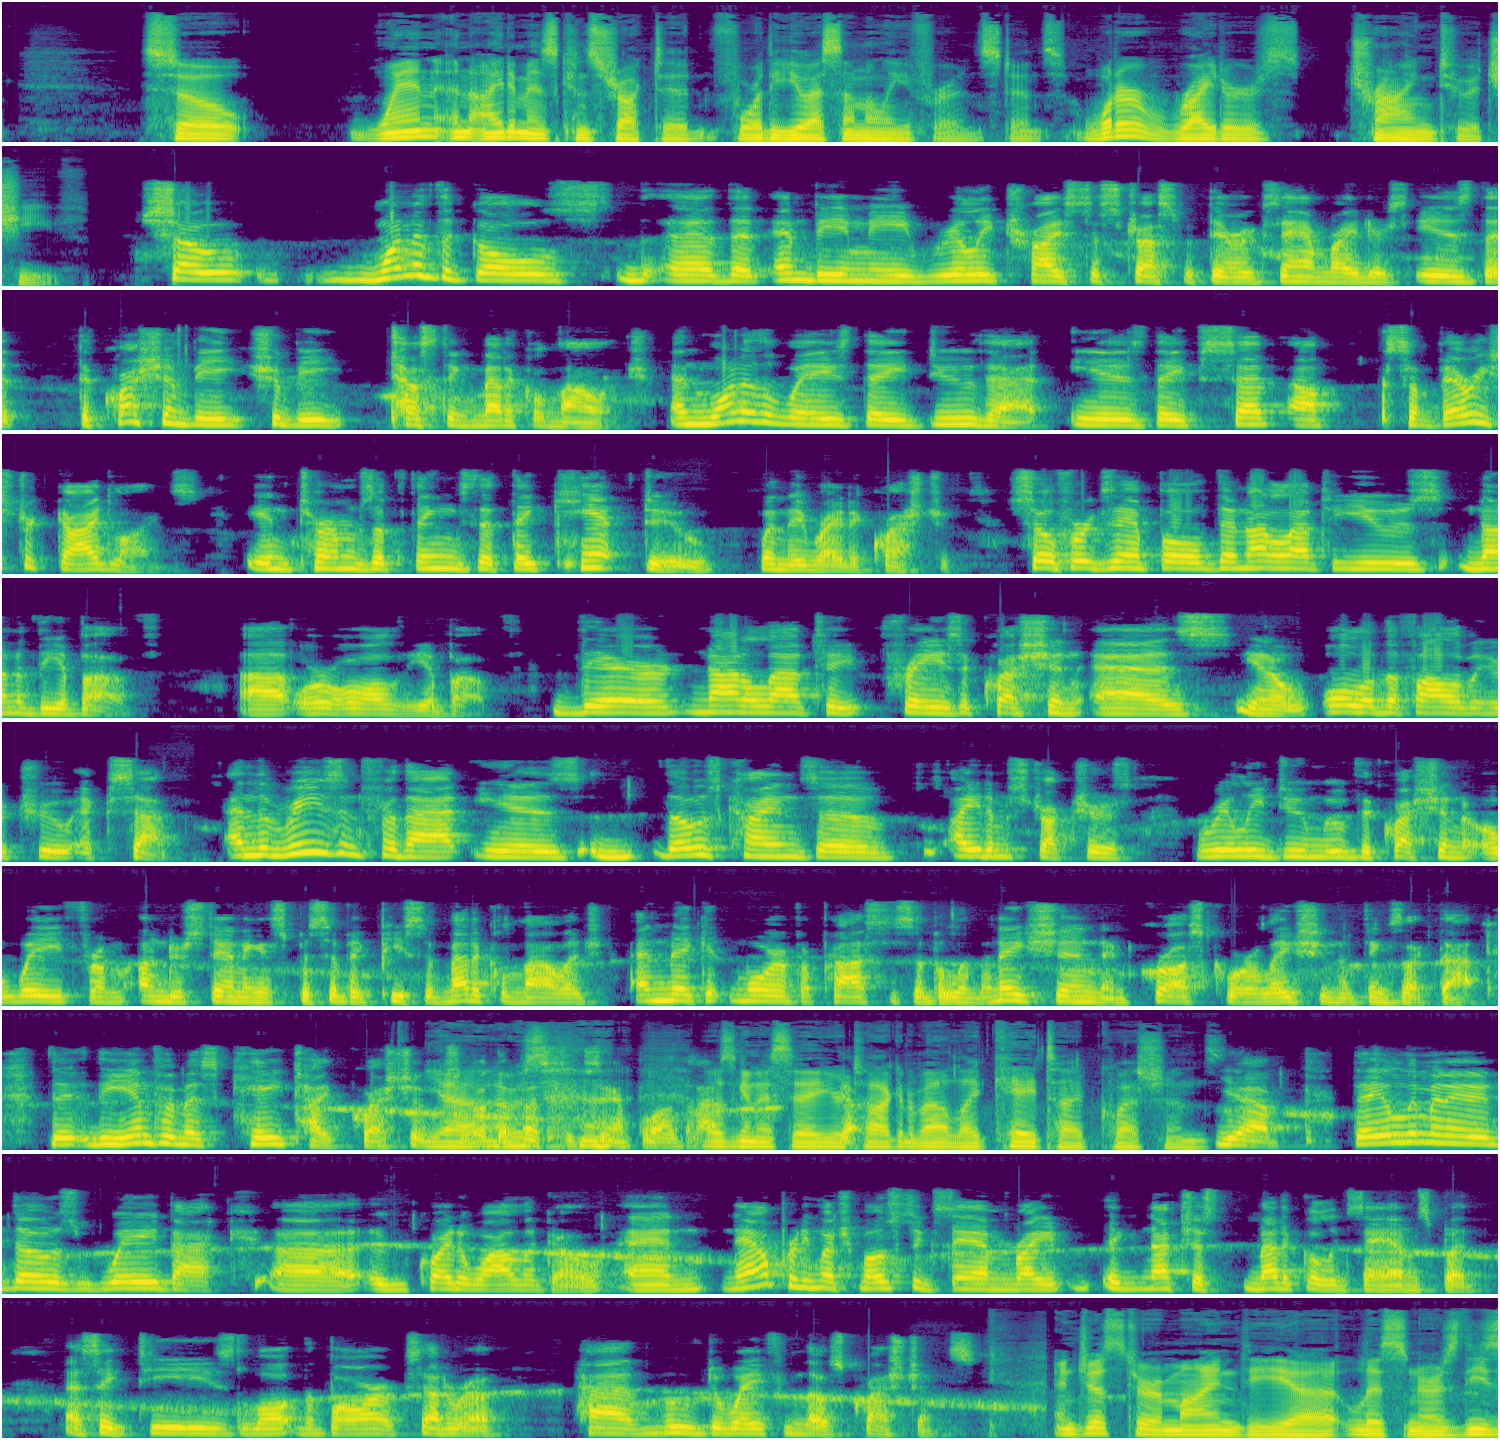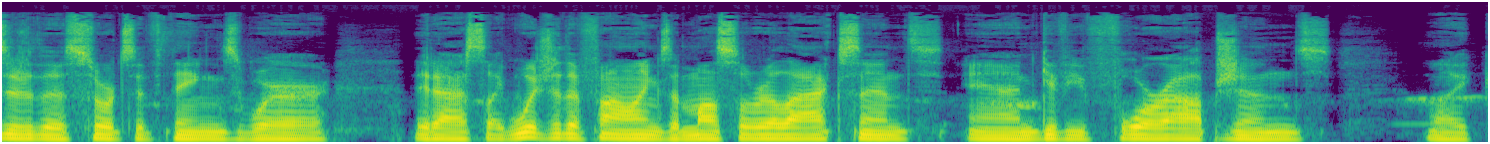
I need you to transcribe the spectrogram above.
So when an item is constructed for the USMLE, for instance, what are writers trying to achieve? So, one of the goals uh, that NBME really tries to stress with their exam writers is that the question be should be testing medical knowledge. And one of the ways they do that is they've set up some very strict guidelines in terms of things that they can't do when they write a question. So, for example, they're not allowed to use none of the above uh, or all of the above they're not allowed to phrase a question as, you know, all of the following are true except. And the reason for that is those kinds of item structures really do move the question away from understanding a specific piece of medical knowledge and make it more of a process of elimination and cross correlation and things like that. The the infamous K type questions Yeah, are the was- best example of that. I was going to say you're Yeah. talking about like K type questions. Yeah, they eliminated those way back uh, quite a while ago, and now pretty much most exam right, not just medical exams, but SATs, law, the bar, etc., have moved away from those questions. And just to remind the uh, listeners, these are the sorts of things where they'd ask, like, which of the following is a muscle relaxant, and give you four options, like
